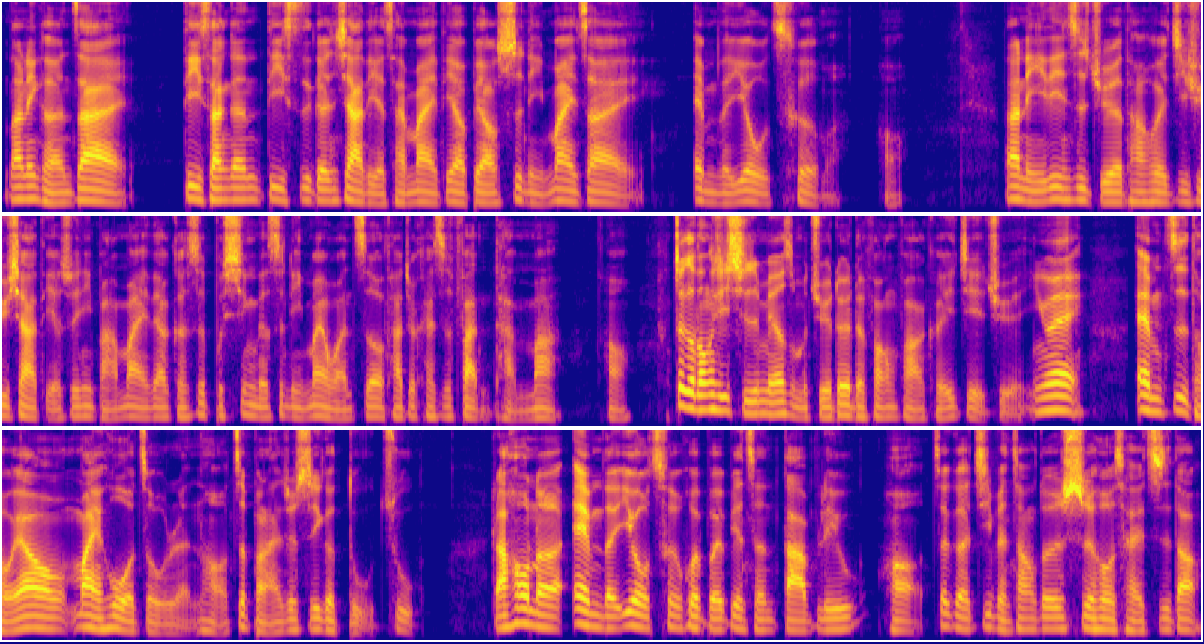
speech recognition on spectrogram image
那你可能在第三根、第四根下跌才卖掉，表示你卖在 M 的右侧嘛。那你一定是觉得它会继续下跌，所以你把它卖掉。可是不幸的是，你卖完之后，它就开始反弹嘛。好这个东西其实没有什么绝对的方法可以解决，因为 M 字头要卖货走人哈，这本来就是一个赌注。然后呢，M 的右侧会不会变成 W？哈，这个基本上都是事后才知道。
